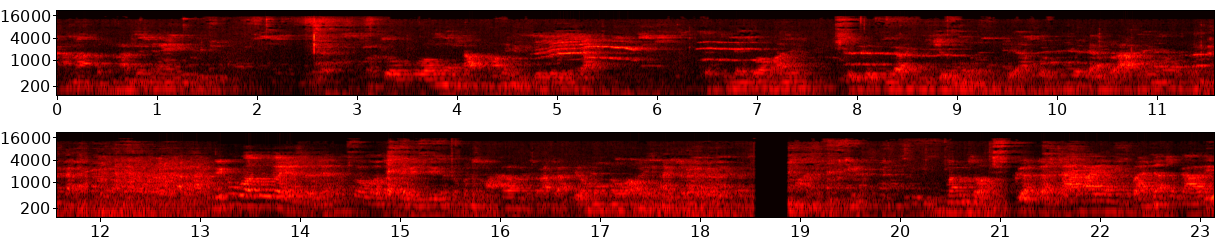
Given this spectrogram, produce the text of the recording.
anak terkenal dengan untuk pulau mengungkap mana yang berbeda jadi ini pulau sudah tinggal di sini dia pun tidak berani ini ku waktu ya saja kalau di sini itu pun semalam serasa dia ngomong doang manusia juga ada cara yang banyak sekali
